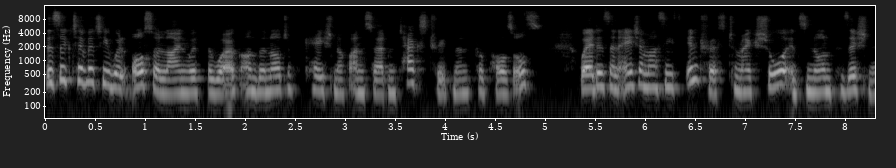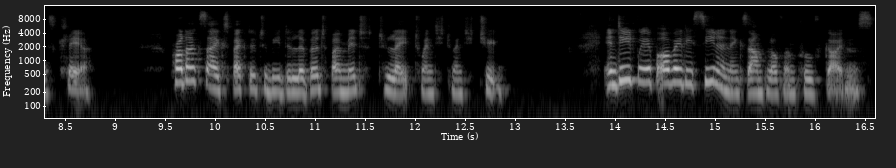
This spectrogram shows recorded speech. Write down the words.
This activity will also align with the work on the notification of uncertain tax treatment proposals, where it is in HMRC's interest to make sure its known position is clear. Products are expected to be delivered by mid to late 2022. Indeed, we have already seen an example of improved guidance.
